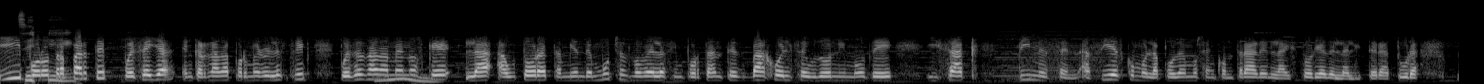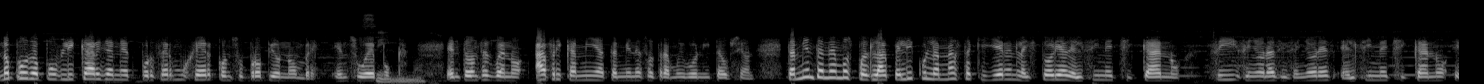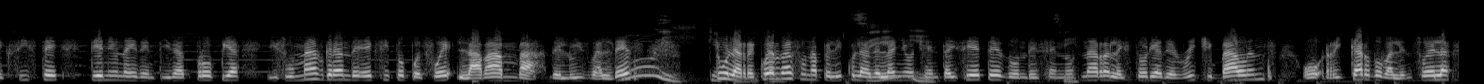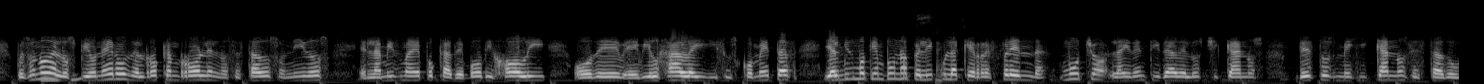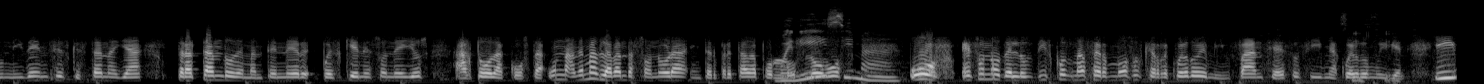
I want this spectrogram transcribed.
y Sí. por otra parte, pues ella, encarnada por Meryl Streep, pues es nada menos Mm. que la autora también de muchas novelas importantes bajo el seudónimo de Isaac Dinesen. Así es como la podemos encontrar en la historia de la literatura. No pudo publicar Janet por ser mujer con su propio nombre en su Sí, época. Entonces, bueno, África Mía también es otra muy bonita opción. También tenemos pues la película más taquillera en la historia del cine chicano. Sí, señoras y señores, el cine chicano existe, tiene una identidad propia y su más grande éxito pues fue La Bamba de Luis Valdés. Uy, ¿Tú la recuerdas? Una película del año 87 donde se Sí. nos narra la historia de Richie Valens o Ricardo Valenzuela, pues uno de los pioneros del rock and roll en los Estados Unidos en la misma época de Buddy Holly o de eh, Bill Haley y sus cometas y al mismo tiempo una película que refrenda mucho la identidad de los chicanos, de estos mexicanos estadounidenses que están allá tratando de mantener pues quiénes son ellos a toda costa. Una, además la banda sonora interpretada por los Lobos Buenísima. Uf, es uno de los discos más hermosos que recuerdo de mi infancia, eso sí, me acuerdo Sí, muy sí. bien. Y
